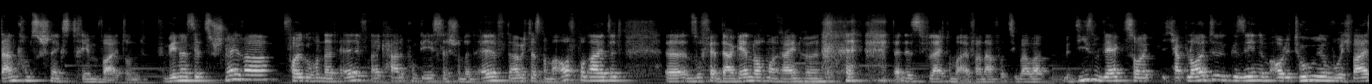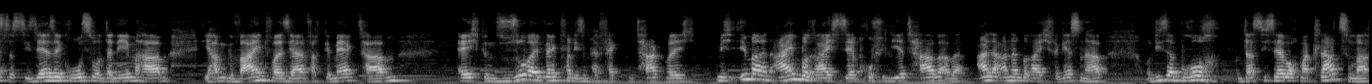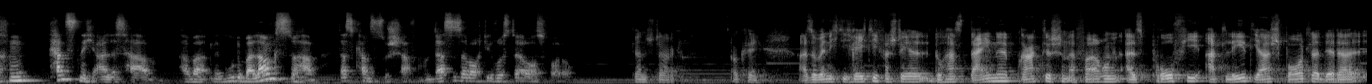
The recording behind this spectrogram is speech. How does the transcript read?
dann kommst du schon extrem weit. Und für wen das jetzt zu schnell war, Folge 111, reikane.de slash 111, da habe ich das nochmal aufbereitet. Äh, insofern da gerne nochmal reinhören, dann ist es vielleicht nochmal einfach nachvollziehbar. Aber mit diesem Werkzeug, ich habe Leute gesehen im Auditorium, wo ich weiß, dass die sehr, sehr große Unternehmen haben, die haben geweint, weil sie einfach gemerkt haben, ey, ich bin so weit weg von diesem perfekten Tag, weil ich mich immer in einem Bereich sehr profiliert habe, aber alle anderen Bereiche vergessen habe. Und dieser Bruch und das sich selber auch mal klar zu machen, kannst nicht alles haben. Aber eine gute Balance zu haben, das kannst du schaffen. Und das ist aber auch die größte Herausforderung. Ganz stark. Okay, also wenn ich dich richtig verstehe, du hast deine praktischen Erfahrungen als Profi-Athlet, ja, Sportler, der da äh,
